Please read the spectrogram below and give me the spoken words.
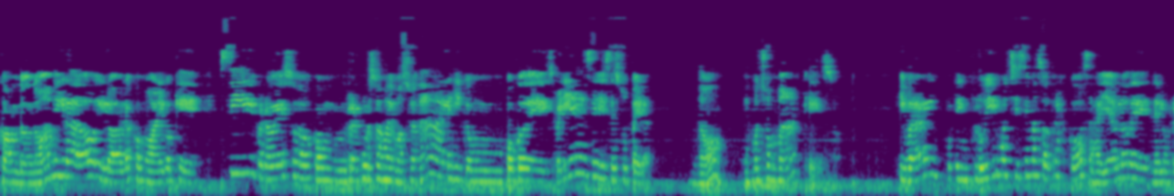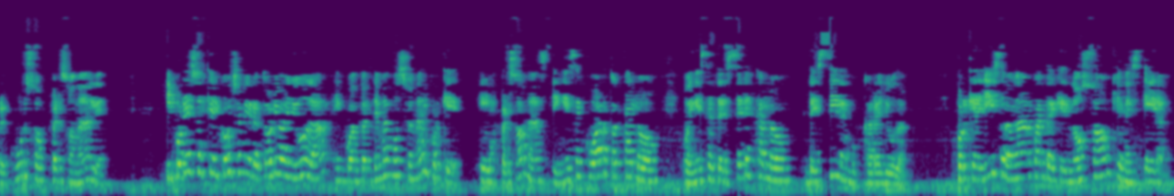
cuando no ha migrado y lo habla como algo que sí, pero eso con recursos emocionales y con un poco de experiencia y se supera. No, es mucho más que eso. Y van a influir muchísimas otras cosas. Ahí hablo de, los recursos personales. Y por eso es que el coche migratorio ayuda en cuanto al tema emocional, porque las personas en ese cuarto escalón o en ese tercer escalón deciden buscar ayuda porque allí se van a dar cuenta de que no son quienes eran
